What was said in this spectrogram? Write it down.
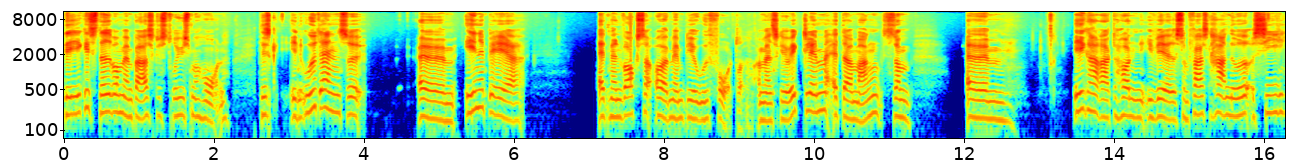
Det er ikke et sted, hvor man bare skal stryges med hårene. Det skal, en uddannelse øh, indebærer, at man vokser, og at man bliver udfordret. Og man skal jo ikke glemme, at der er mange, som øh, ikke har rakt hånden i vejret, som faktisk har noget at sige,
